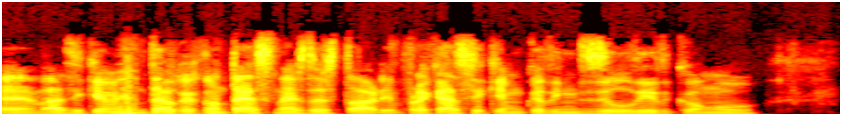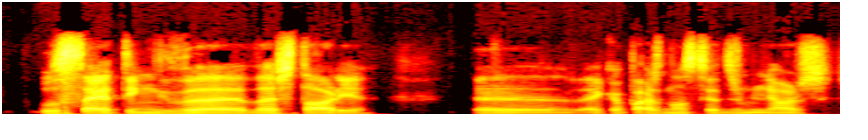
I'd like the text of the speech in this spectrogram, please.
Eh, basicamente é o que acontece nesta história. Por acaso fiquei um bocadinho desiludido com o, o setting da, da história. Eh, é capaz de não ser dos melhores.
